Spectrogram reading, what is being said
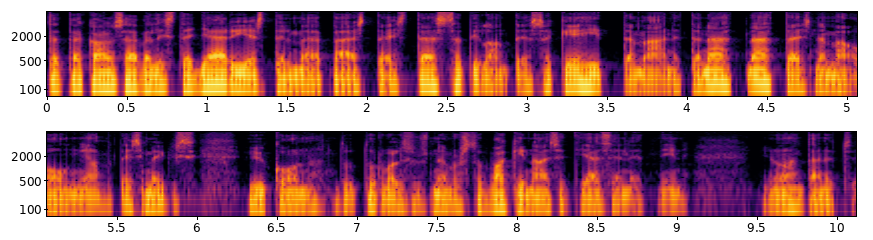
tätä kansainvälistä järjestelmää päästäisiin tässä tilanteessa kehittämään, että nähtäisiin nämä ongelmat, esimerkiksi YK on turvallisuusneuvoston vakinaiset jäsenet, niin, niin onhan tämä nyt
